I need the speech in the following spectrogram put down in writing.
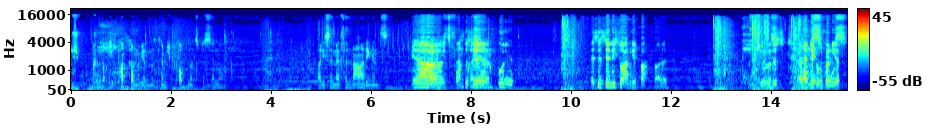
Ich könnte auch die Pumpgun mal wieder benutzen, habe ich kaum benutzt bisher noch. Aber die ist ja mehr für nahe Dingens. Ja, jetzt das ist ja dann- cool. Es ist ja nicht so angebracht gerade. Du würdest deine Deckung verlieren. groß.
